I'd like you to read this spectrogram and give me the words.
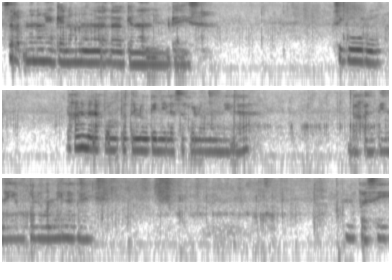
Sarap na ng higa ng mga alaga namin, guys. Siguro, baka naman ako ang patulugin nila sa kulungan nila. Bakante na yung kulungan nila, guys. Ano kasi,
